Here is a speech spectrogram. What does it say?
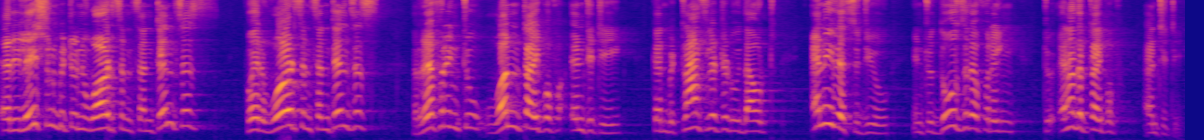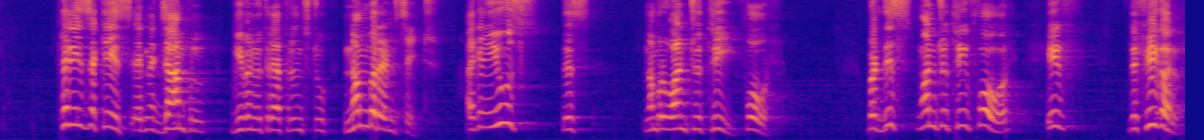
a relation between words and sentences, where words and sentences referring to one type of entity can be translated without any residue into those referring to another type of entity. Here is a case, an example given with reference to number and set. I can use this number 1, 2, 3, 4 but this 1, 2, 3, 4, if the figure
